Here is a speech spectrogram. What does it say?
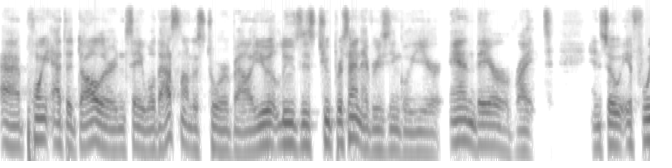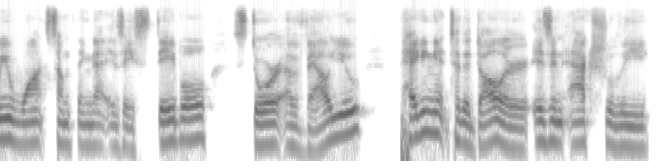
uh, point at the dollar and say, "Well, that's not a store of value. It loses two percent every single year," and they are right. And so, if we want something that is a stable store of value, pegging it to the dollar isn't actually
